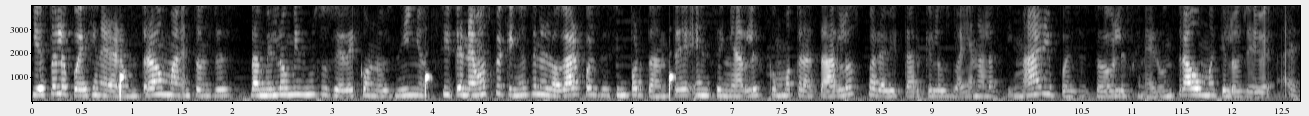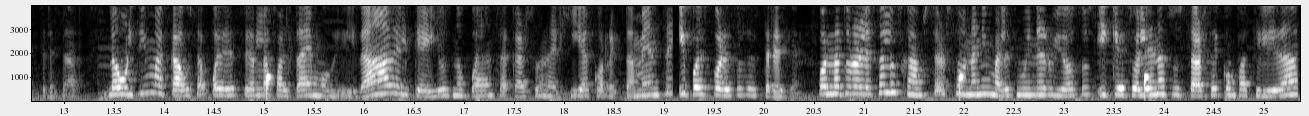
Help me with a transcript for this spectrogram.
y esto le puede generar un trauma, entonces también lo mismo sucede con los niños. Si tenemos pequeños en el hogar, pues es importante enseñarles cómo tratarlos para evitar que los vayan a lastimar y pues esto les genere un trauma que los lleve a estresarse. La última causa puede ser la falta de movilidad, el que ellos no puedan sacar su energía correctamente y pues por eso se estresen. Por naturaleza los hamsters son animales muy nerviosos y que suelen asustarse con facilidad,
